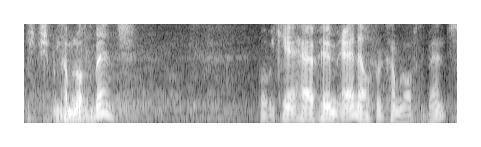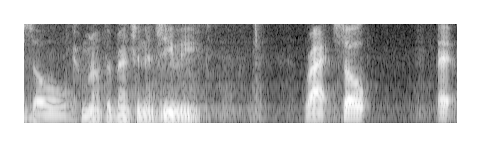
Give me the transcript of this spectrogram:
he should be coming off the bench. But we can't have him and Elfrid coming off the bench. So Coming off the bench in the G League. right, so it,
